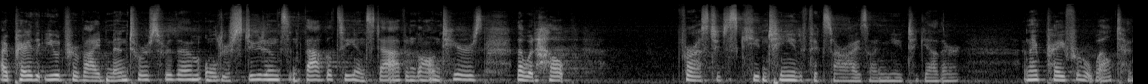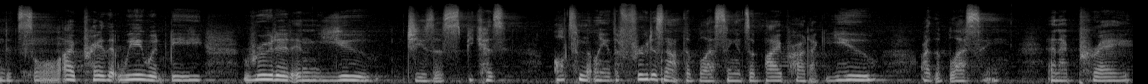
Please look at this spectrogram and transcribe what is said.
I pray that you would provide mentors for them, older students and faculty and staff and volunteers that would help for us to just continue to fix our eyes on you together. And I pray for a well tended soul. I pray that we would be rooted in you, Jesus, because ultimately the fruit is not the blessing, it's a byproduct. You are the blessing. And I pray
